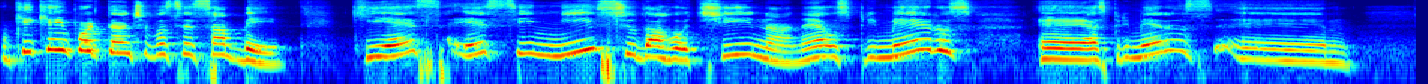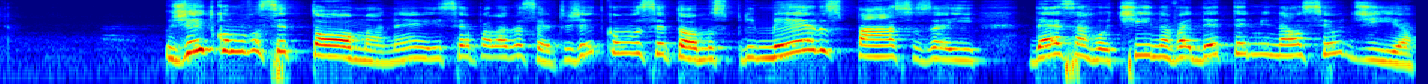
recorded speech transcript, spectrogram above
O que, que é importante você saber? Que esse, esse início da rotina, né, os primeiros, é, as primeiras. É, o jeito como você toma, né? Isso é a palavra certa. O jeito como você toma os primeiros passos aí dessa rotina vai determinar o seu dia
